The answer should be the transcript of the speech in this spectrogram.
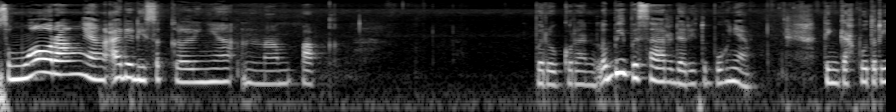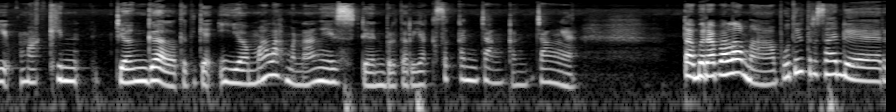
Semua orang yang ada di sekelilingnya nampak berukuran lebih besar dari tubuhnya. Tingkah Putri makin janggal ketika ia malah menangis dan berteriak sekencang-kencangnya. Tak berapa lama, Putri tersadar.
